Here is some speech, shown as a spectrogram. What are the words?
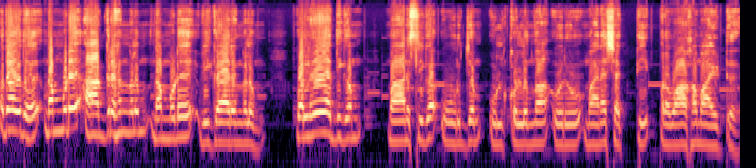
അതായത് നമ്മുടെ ആഗ്രഹങ്ങളും നമ്മുടെ വികാരങ്ങളും വളരെയധികം മാനസിക ഊർജം ഉൾക്കൊള്ളുന്ന ഒരു മനഃശക്തി പ്രവാഹമായിട്ട്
